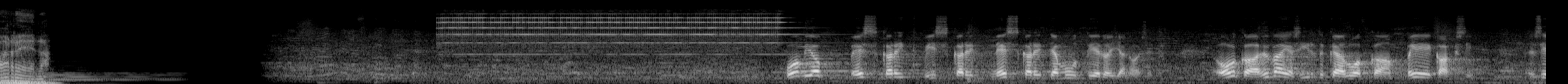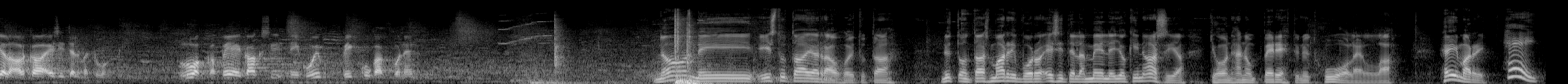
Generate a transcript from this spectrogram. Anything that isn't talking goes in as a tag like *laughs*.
Areena. Huomio, peskarit, viskarit, neskarit ja muut tiedonjanoiset. Olkaa hyvä ja siirtykää luokkaan P2. Siellä alkaa esitelmätunti. Luokka P2, niin kuin pikku kakkonen. No niin, istutaan ja rauhoitutaan. Nyt on taas Marin vuoro esitellä meille jokin asia, johon hän on perehtynyt huolella. Hei Mari, Hei,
